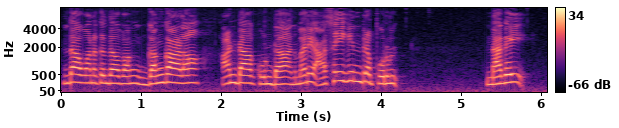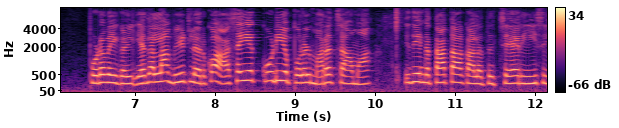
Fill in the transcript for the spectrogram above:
இந்தா உனக்கு இந்த வங் கங்காளம் அண்டா குண்டா அந்த மாதிரி அசைகின்ற பொருள். நகை புடவைகள் எதெல்லாம் வீட்டில் இருக்கோ அசையக்கூடிய பொருள் மரச்சாமான். இது எங்கள் தாத்தா காலத்து சேர் ஈஸி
